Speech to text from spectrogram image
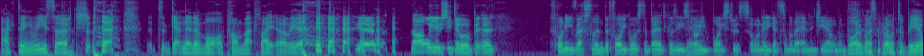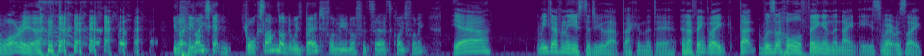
acting research to getting in a Mortal Kombat fight earlier. yeah. no, we usually do a bit of funny wrestling before he goes to bed because he's Yeah. very boisterous. So we need to get some of the energy out of the him. boy must grow to be a warrior. He he likes getting choke slammed onto his bed. Funnily enough, it's uh, it's quite funny. yeah. We definitely used to do that back in the day. And I think like that was a whole thing in the 90s where it was like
